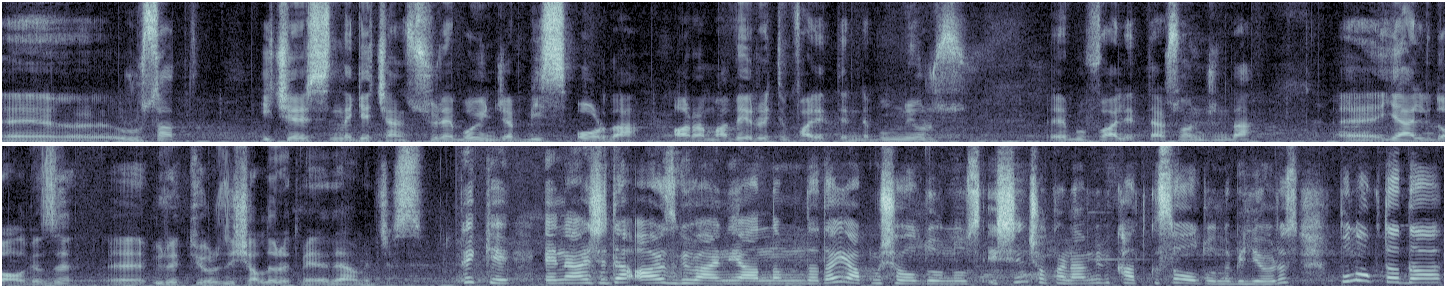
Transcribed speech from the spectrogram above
e, ruhsat içerisinde geçen süre boyunca biz orada arama ve üretim faaliyetlerinde bulunuyoruz. E, bu faaliyetler sonucunda e, yerli doğalgazı e, üretiyoruz. İnşallah üretmeye de devam edeceğiz. Peki enerjide arz güvenliği anlamında da yapmış olduğunuz işin çok önemli bir katkısı olduğunu biliyoruz. Bu noktada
